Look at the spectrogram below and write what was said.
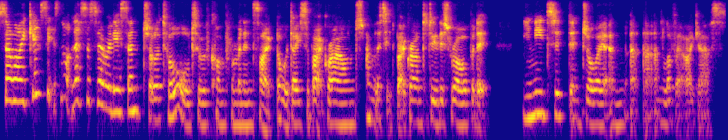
So I guess it's not necessarily essential at all to have come from an insight or data background, analytics background to do this role, but it you need to enjoy it and- and love it, I guess.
